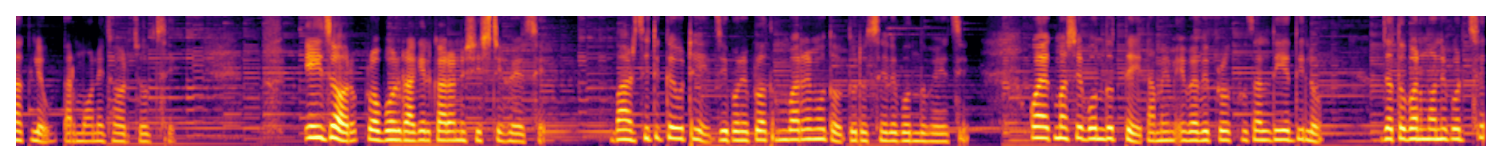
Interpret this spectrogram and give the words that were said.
থাকলেও তার মনে ঝড় চলছে। এই জ্বর প্রবল রাগের কারণে সৃষ্টি হয়েছে। ভার্সিটিতে উঠে জীবনে প্রথমবারের মতো দুটো ছেলে বন্ধু হয়েছে। কয়েক মাসের বন্ধুত্বে তামিম এভাবে প্রপোজাল দিয়ে দিল, যতবার মনে পড়ছে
